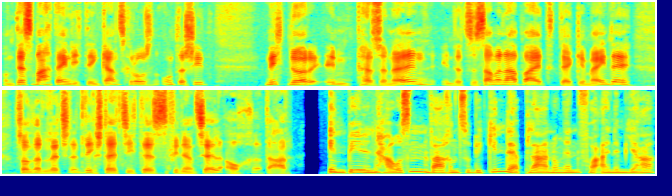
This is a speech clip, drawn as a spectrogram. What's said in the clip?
Und das macht eigentlich den ganz großen Unterschied nicht nur im Personellen, in der Zusammenarbeit der Gemeinde, sondern letztendlich stellt sich das finanziell auch dar. In Behlenhausen waren zu Beginn der Planungen vor einem Jahr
